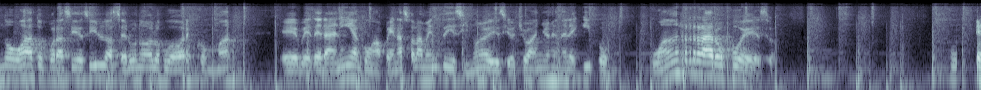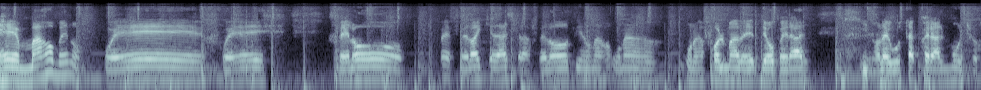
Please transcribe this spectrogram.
novato, por así decirlo, a ser uno de los jugadores con más eh, veteranía, con apenas solamente 19, 18 años en el equipo. ¿Cuán raro fue eso? Eh, más o menos, fue, fue Felo, pues, Felo hay que dársela, Felo tiene una, una, una forma de, de operar y no le gusta esperar mucho.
